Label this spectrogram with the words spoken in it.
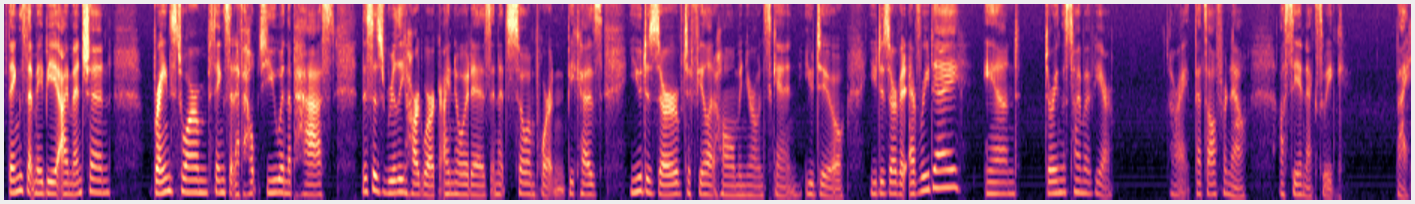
things that maybe I mention, brainstorm things that have helped you in the past. This is really hard work. I know it is. And it's so important because you deserve to feel at home in your own skin. You do. You deserve it every day and during this time of year. All right, that's all for now. I'll see you next week. Bye.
